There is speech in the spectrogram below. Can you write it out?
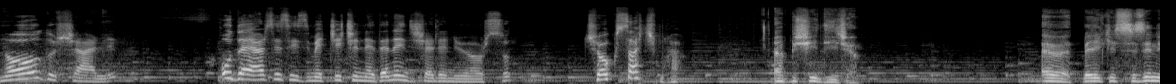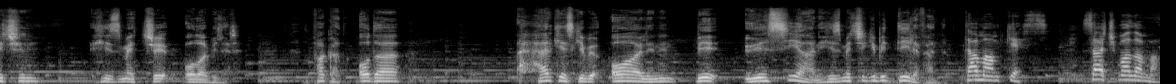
Ne oldu Şerlin? O değersiz hizmetçi için neden endişeleniyorsun? Çok saçma. Ya bir şey diyeceğim. Evet belki sizin için hizmetçi olabilir. Fakat o da herkes gibi o ailenin bir üyesi yani hizmetçi gibi değil efendim. Tamam kes. Saçmalama.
